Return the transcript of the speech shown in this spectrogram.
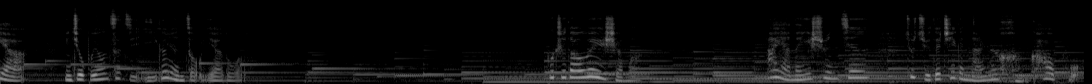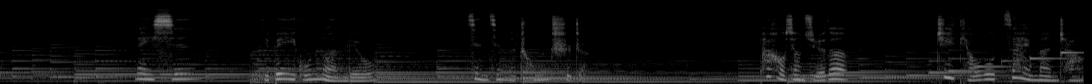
样你就不用自己一个人走夜路了。”不知道为什么。阿雅那一瞬间就觉得这个男人很靠谱，内心也被一股暖流渐渐的充斥着。她好像觉得这条路再漫长，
